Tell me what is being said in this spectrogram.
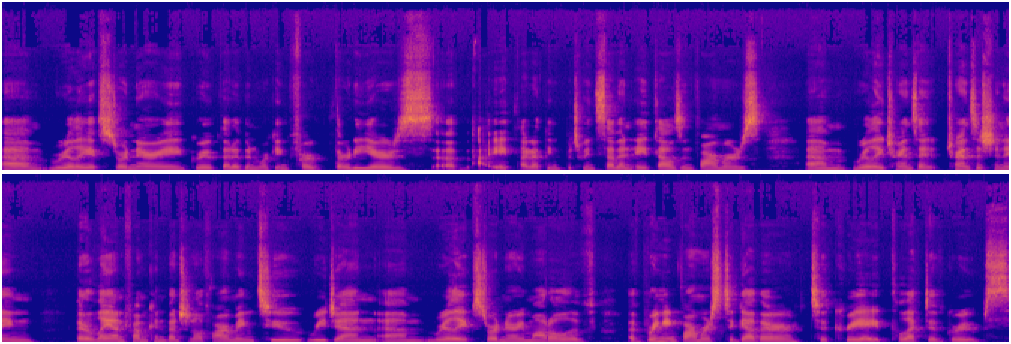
um, really extraordinary group that have been working for 30 years. Uh, eight, I think between seven, 8,000 farmers, um, really transi- transitioning their land from conventional farming to regen. Um, really extraordinary model of of bringing farmers together to create collective groups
